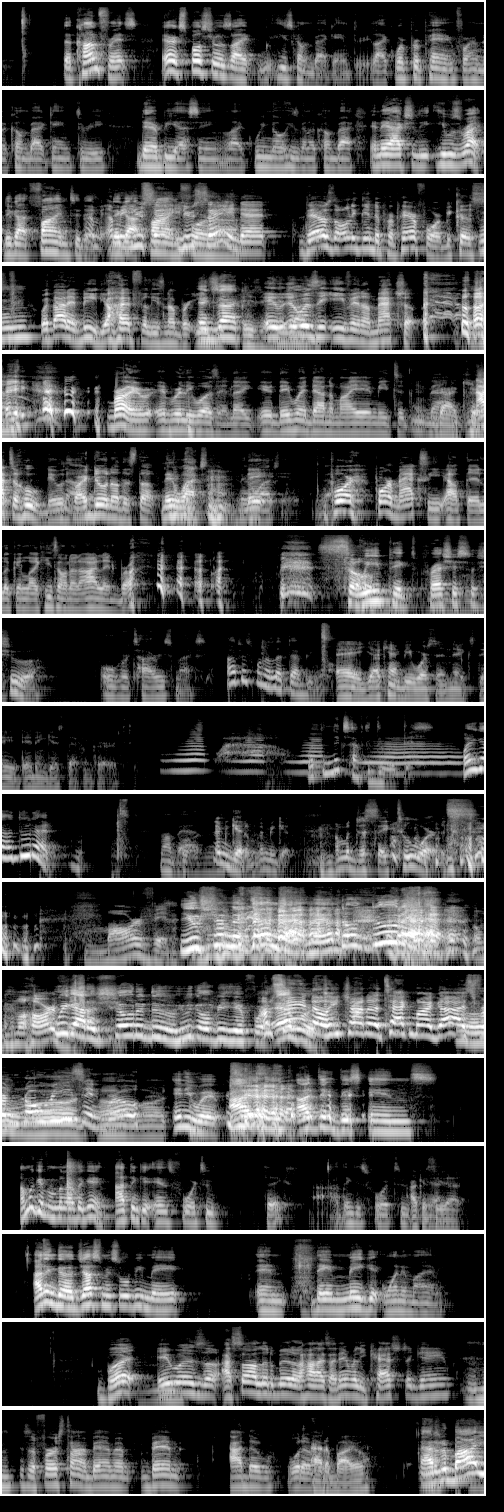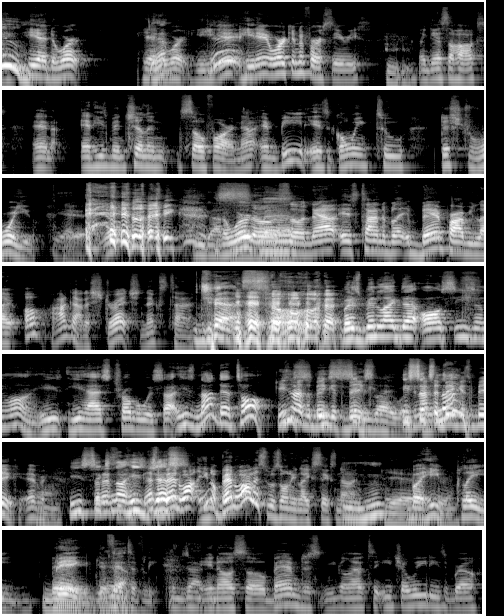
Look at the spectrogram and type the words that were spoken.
the conference, Erik Spoelstra was like, he's coming back game three. Like, we're preparing for him to come back game three. They're BSing. Like, we know he's going to come back. And they actually, he was right. They got fined today. I mean, I they mean got you fined saying you for, saying uh, that that was the only thing to prepare for because without Embiid, y'all had Philly's number easy. Exactly. Easy. It, it wasn't even a matchup. like, bro, it, it really wasn't. Like, it, they went down to Miami to not, not to hoop. They was probably doing other stuff. They waxed him. They, They- waxed him. Poor poor Maxey out there looking like he's on an island, bro. so We picked Precious Achiuwa over Tyrese Maxey. I just want to let that be known. Hey, y'all can't be worse than Knicks. They, they didn't get Stephen Curry. Wow. What the Knicks have to do with this? Why you gotta do that? My bad, let me get him. Let me get him. Mm-hmm. I'm gonna just say two words. Marvin. You shouldn't have done that, man. Don't do that. Marvin. We got a show to do. We gonna be here forever. I'm saying though, he trying to attack my guys for Oh, no Lord. reason, Oh, bro. Lord. Anyway, I think, I think this ends. I'm gonna give him another game. I think it ends four two. Six? I think it's four two. I can see that. I think the adjustments will be made, and they may get one in Miami. But Mm-hmm. it was. Uh, I saw a little bit of the highlights. I didn't really catch the game. Mm-hmm. It's the first time Bam Bam Ada whatever Adebayo. Out of the bayou. he had to work. He had Yeah. to work. He Yeah. didn't. He didn't work in the first series Mm-hmm. against the Hawks, and and he's been chilling so far. Now Embiid is going to destroy you. Yeah. like, You gotta work, so, man. So now it's time to blame. Ben probably like, oh, I gotta stretch next time. Yeah. So but it's been like that all season long. He he has trouble with size. He's not that tall. He's, not the biggest big. six- lightweight. He's, He's not six the nine. biggest big ever. He's So six that's- nine. He's just Mm-hmm. ben, Wa- you know Ben Wallace was only like six nine, Yeah, but he true. played big, Big, yeah. defensively. Exactly. You know, so Bam just you're gonna have to eat your Wheaties, bro.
